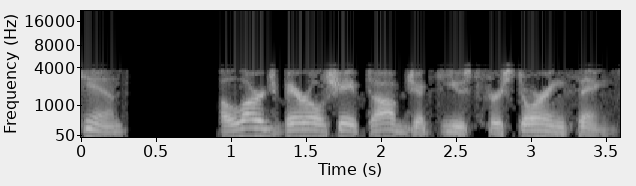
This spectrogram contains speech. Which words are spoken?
Can. A large barrel-shaped object used for storing things.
